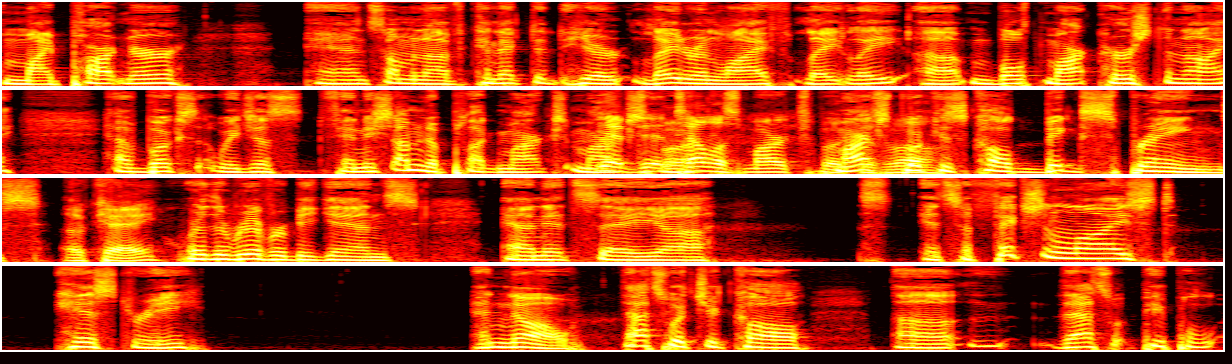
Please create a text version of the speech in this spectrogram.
my partner and someone I've connected here later in life lately. Uh, both Mark Hurst and I have books that we just finished. I'm going to plug Mark's Mark's yeah. book. Tell us Mark's book. Mark's well. book is called Big Springs okay. where the river begins, and it's a uh, it's a fictionalized history. And no, that's what you call uh, that's what people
